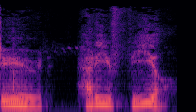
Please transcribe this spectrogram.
Dude, how do you feel?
